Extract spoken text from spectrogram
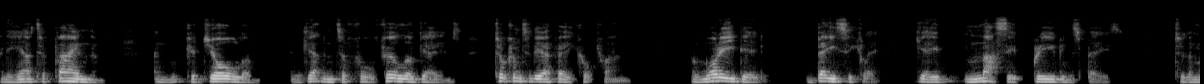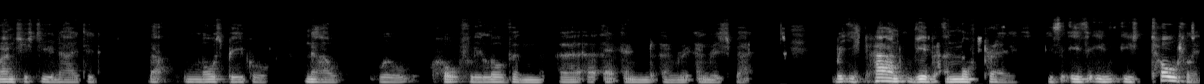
and he had to find them and cajole them and get them to fulfill the games. Took them to the FA Cup final, and what he did basically gave massive breathing space to the Manchester United that most people now will hopefully love and uh, uh and, and and respect. But you can't give enough praise. He's, he's, he's totally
